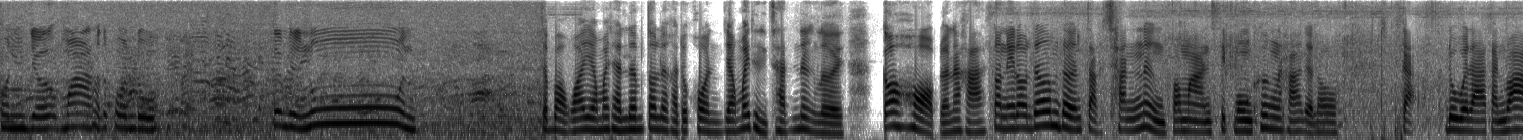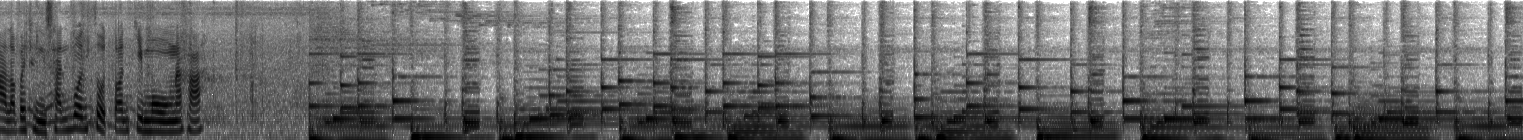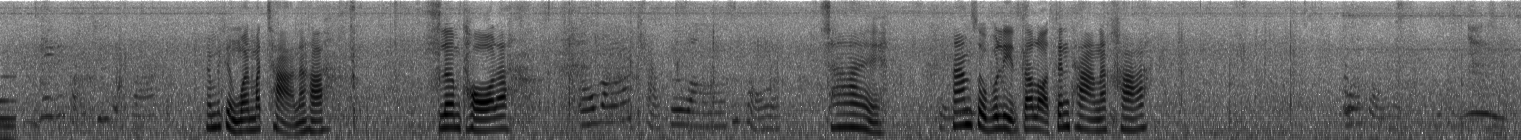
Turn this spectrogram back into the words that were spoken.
คนเยอะมากค่ะทุกคนดู ขึ้นไปถึงนู่น จะบอกว่ายังไม่ทันเริ่มต้นเลยค่ะทุกคนยังไม่ถึงชั้นหนึ่งเลย ก็หอบแล้วนะคะ ตอนนี้เราเริ่มเดินจากชั้นหนึ่งประมาณ 10บโมงครึ่งนะคะ เดี๋ยวเรากะดูเวลากันว่าเราไปถึงชั้นบนสุดตอนกี่โมงนะคะ ถึงวันมัดฉานะคะ เริ่มท้อแล้วอ๋อวังมัจฉาคือวังที่สองเหรอใช่ ห้ามสูบบุหรี่ตลอดเส้นทางนะคะ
